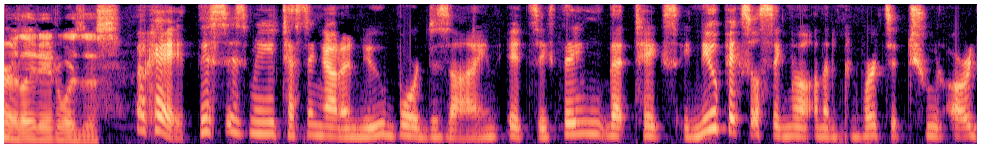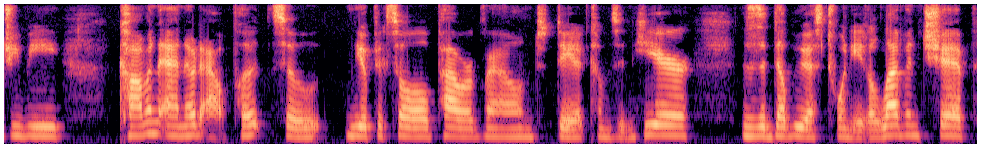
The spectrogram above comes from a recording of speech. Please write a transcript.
right, Lady what is this? Okay, this is me testing out a new board design. It's a thing that takes a NeoPixel signal and then converts it to an RGB common anode output. So NeoPixel power ground data comes in here. This is a WS2811 chip.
